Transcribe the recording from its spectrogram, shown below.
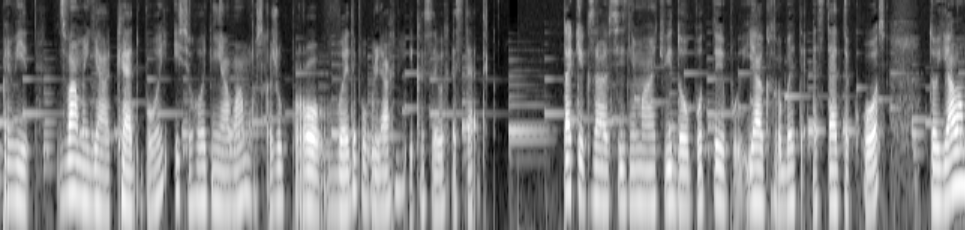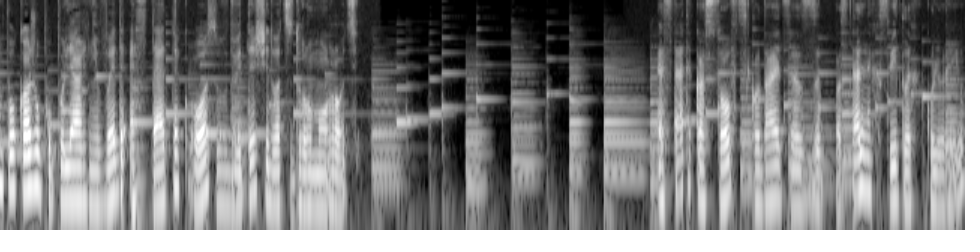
привіт! З вами я Кетбой, і сьогодні я вам розкажу про види популярних і красивих естетик. Так як зараз всі знімають відео по типу як зробити естетик ос, то я вам покажу популярні види естетик ос в 2022 році. Естетика софт складається з пастельних світлих кольорів.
